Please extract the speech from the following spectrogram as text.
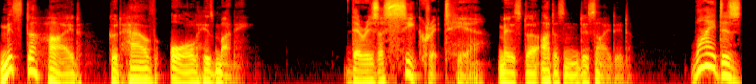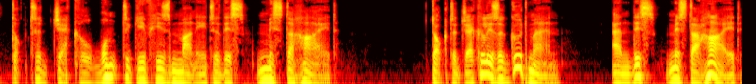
Mr. Hyde could have all his money. There is a secret here. Mr. Utterson decided. Why does Dr. Jekyll want to give his money to this Mr. Hyde? Dr. Jekyll is a good man, and this Mr. Hyde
